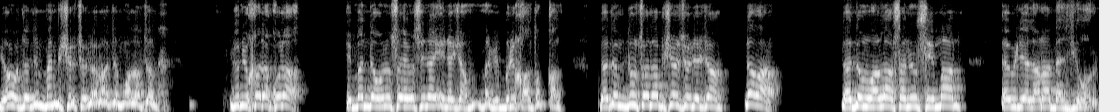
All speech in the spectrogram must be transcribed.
Ya dedim ben bir şey söylemedim Allah'tan. Yürü karakola. E ben de onun sayesine ineceğim. Ben bir biri kaldım kal. Dedim dur sana bir şey söyleyeceğim. Ne var? Dedim vallahi senin siman evliyalara benziyor.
